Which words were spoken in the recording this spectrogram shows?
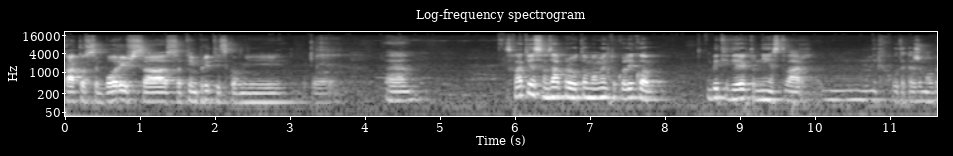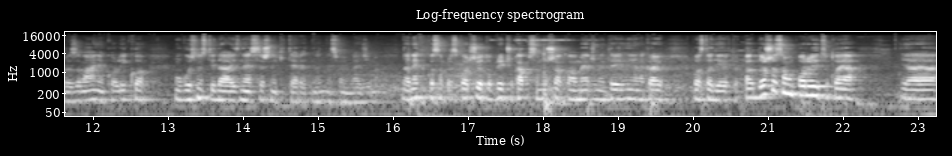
kako se boriš sa, sa tim pritiskom i... E, shvatio sam zapravo u tom momentu koliko biti direktor nije stvar nikakvog, da kažemo, obrazovanja, koliko mogućnosti da izneseš neki teret na, na svojim leđima. Da nekako sam preskočio tu priču kako sam ušao kao management nije na kraju postao direktor. Pa došao sam u porodicu koja, e,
